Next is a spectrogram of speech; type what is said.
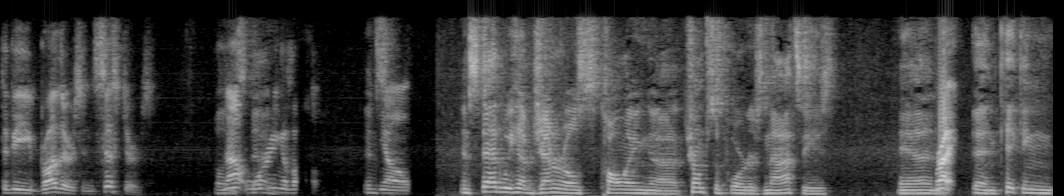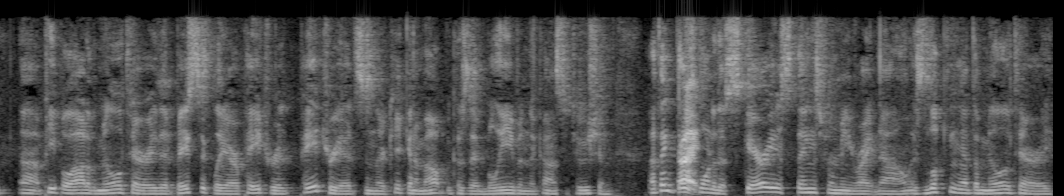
to be brothers and sisters, Well, not instead- worrying about you know Instead, we have generals calling uh, Trump supporters Nazis, and Right. and kicking uh, people out of the military that basically are patriot patriots, and they're kicking them out because they believe in the Constitution. I think that's Right. one of the scariest things for me right now is looking at the military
